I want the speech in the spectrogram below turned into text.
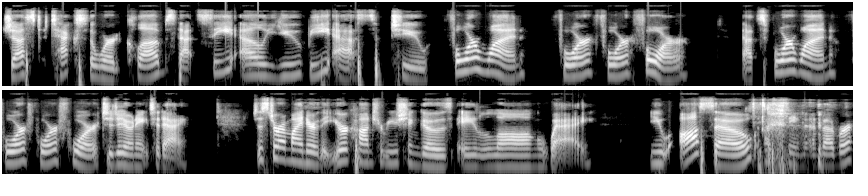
Just text the word clubs, that's C L U B S, to 41444. That's 41444 to donate today. Just a reminder that your contribution goes a long way. You also, I've seen that, Deborah,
